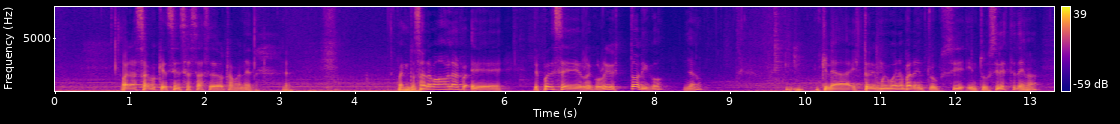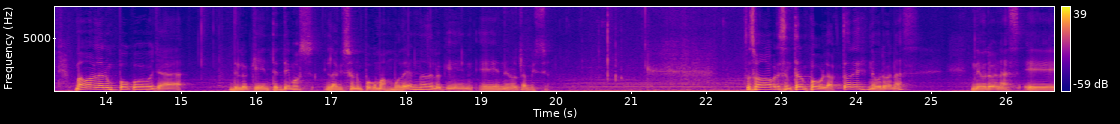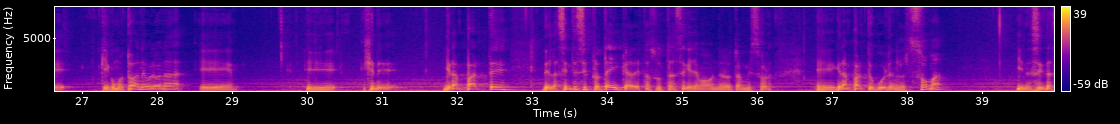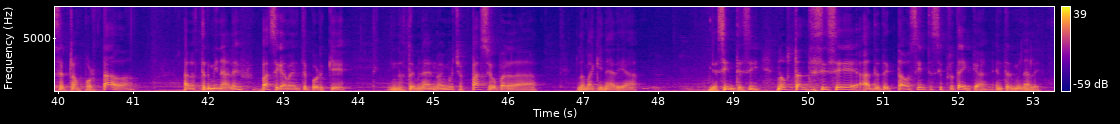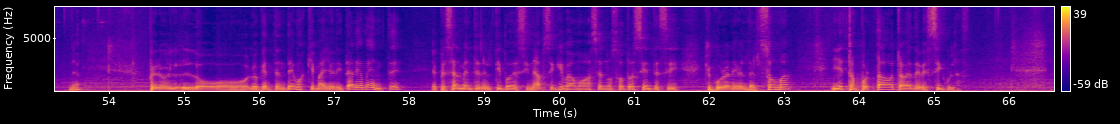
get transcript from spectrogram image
Ahora sabemos que en ciencia se hace de otra manera. Bueno, entonces ahora vamos a hablar, eh, después de ese recorrido histórico, que la historia es muy buena para introducir, este tema, vamos a hablar un poco ya de lo que entendemos en la visión un poco más moderna de lo que es eh, neurotransmisión. Entonces vamos a presentar un poco los actores, neuronas, neuronas eh, que como toda neurona eh, gran parte de la síntesis proteica de esta sustancia que llamamos neurotransmisor, eh, gran parte ocurre en el soma y necesita ser transportada a los terminales, básicamente porque en los terminales no hay mucho espacio para la, maquinaria de síntesis, no obstante sí se ha detectado síntesis proteica en terminales. Pero lo, lo que entendemos es que mayoritariamente especialmente en el tipo de sinapsis que vamos a hacer nosotros, síntesis que ocurre a nivel del soma y es transportado a través de vesículas.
